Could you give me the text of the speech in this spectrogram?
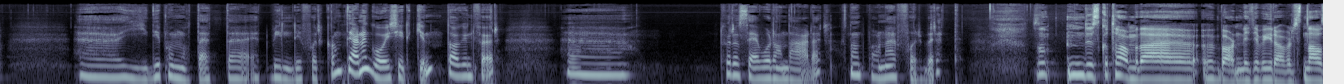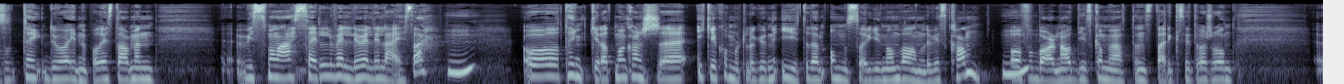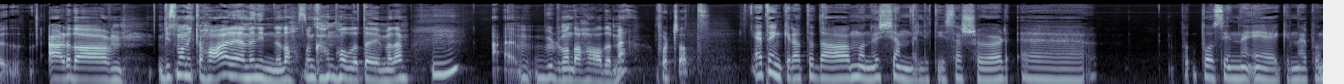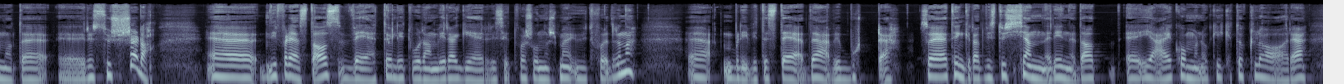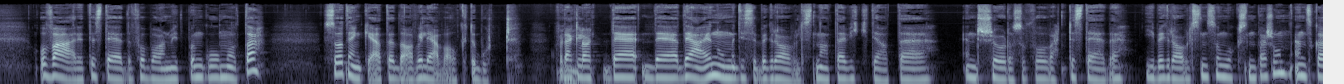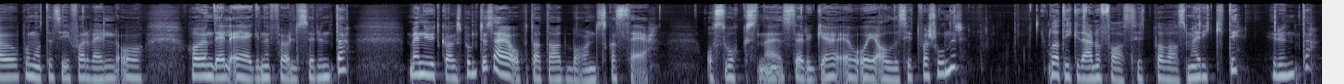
Uh, gi dem på en måte et, et, bilde i forkant. Gjerne gå i kirken dagen før. For å se hvordan det er der. Sånn at barna er forberedt. Så du skal ta med deg barnet ditt i begravelsen, da, og så tenk, du var inne på det i stad, men hvis man er selv veldig, veldig lei seg, mm. og tenker at man kanskje ikke kommer til å kunne yte den omsorgen man vanligvis kan mm. overfor barna, og de skal møte en sterk situasjon, er det da Hvis man ikke har en venninne som kan holde et øye med dem, mm. burde man da ha det med fortsatt? Jeg tenker at da må man jo kjenne litt i seg sjøl eh, på, sine egne på en måte, eh, ressurser, da. Eh, de fleste av oss vet jo litt hvordan vi reagerer i situasjoner som er utfordrende. Eh, blir vi til stede, er vi borte. Så jeg tenker at hvis du kjenner inni deg at jeg kommer nok ikke til å klare å være til stede for barnet mitt på en god måte, så tenker jeg at da vil jeg valgt det bort. For det er mm. klart, det, det, det er jo noe med disse begravelsene at det er viktig at det, en sjøl også får vært til stede i begravelsen som voksen person. En skal jo på en måte si farvel og har jo en del egne følelser rundt det. Men i utgangspunktet så er jeg opptatt av at barn skal se oss voksne sørge, og i alle situasjoner. Og at ikke det er noe fasit på hva som er riktig rundt det.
